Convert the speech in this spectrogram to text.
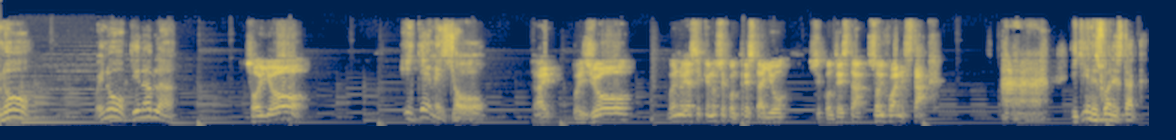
Bueno, bueno, ¿quién habla? Soy yo. ¿Y quién es yo? Ay, pues yo. Bueno, ya sé que no se contesta yo, se contesta, soy Juan Stack. Ah, ¿y quién es Juan Stack?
